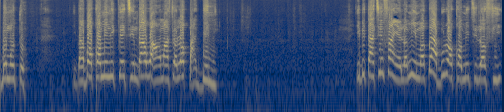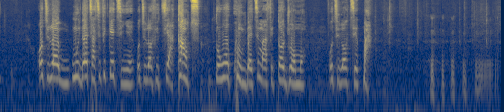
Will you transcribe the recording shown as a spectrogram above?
gbé mọ́tò. Ìbàbá ọkọ mi ní pé tí n bá wà àwọn máa fi ọlọ́pàá gbé mi. Ibi tá a ti ń fà yẹn lọ mí mọ̀ pé àbúrò ọkọ mi ti lọ fi ó ti lọ mú death certificate yẹn ó ti lọ fi ti account tówó kù ń bẹ tí màá fi tọ́jú ọmọ ó ti lọ ti pa.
